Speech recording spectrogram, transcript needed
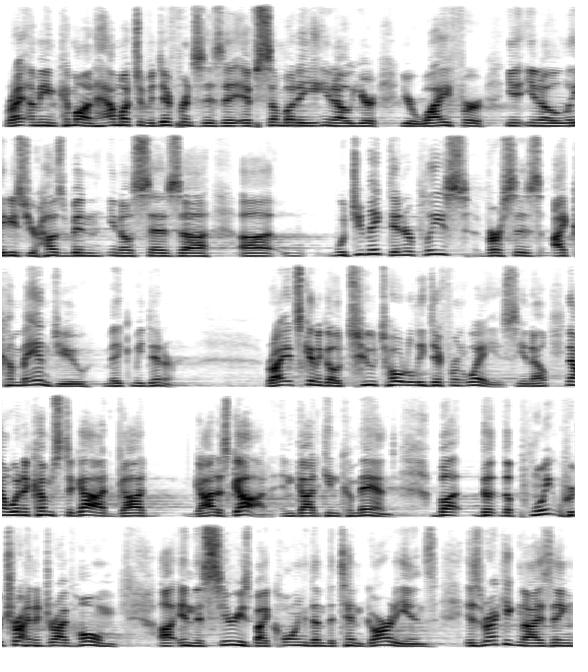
right? I mean come on how much of a difference is it if somebody you know your, your wife or you know ladies your husband you know says uh, uh, would you make dinner please? versus i command you make me dinner. Right? It's going to go two totally different ways you know? Now when it comes to god god God is God and God can command. But the, the point we're trying to drive home uh, in this series by calling them the 10 guardians is recognizing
